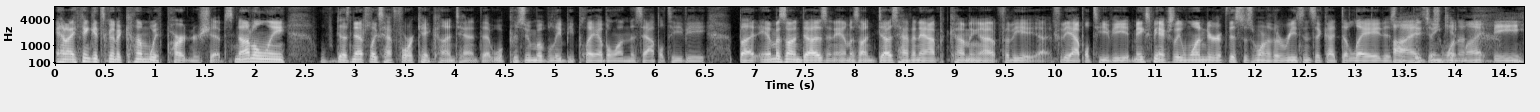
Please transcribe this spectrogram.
And I think it's going to come with partnerships. Not only does Netflix have 4K content that will presumably be playable on this Apple TV, but Amazon does, and Amazon does have an app coming out for the uh, for the Apple TV. It makes me actually wonder if this is one of the reasons it got delayed. Is that I they just think want it might be.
